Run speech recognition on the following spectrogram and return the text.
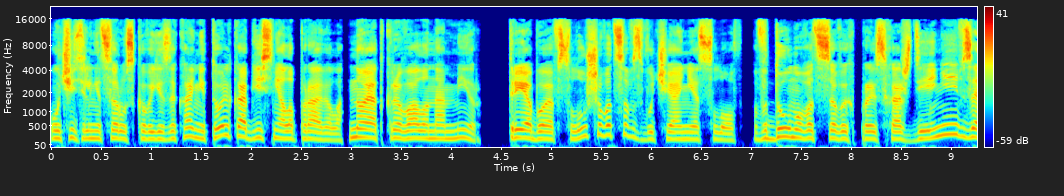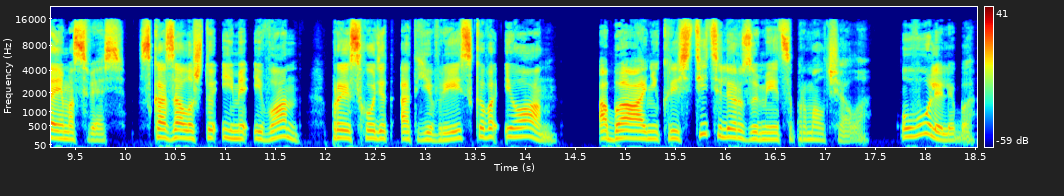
Учительница русского языка не только объясняла правила, но и открывала нам мир, требуя вслушиваться в звучание слов, вдумываться в их происхождение и взаимосвязь. Сказала, что имя Иван происходит от еврейского Иоанн, об Аане Крестителе, разумеется, промолчала. Уволили бы,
